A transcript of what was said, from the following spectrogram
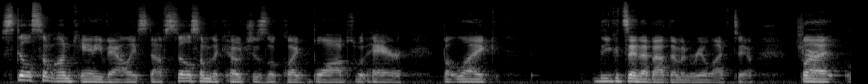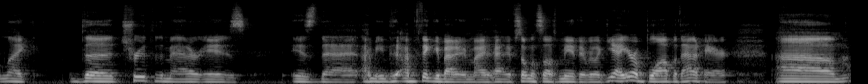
Still some uncanny valley stuff. Still some of the coaches look like blobs with hair. But like you could say that about them in real life too. But like the truth of the matter is is that i mean i'm thinking about it in my head. If someone saw me they were like yeah you're a blob without hair. Um,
